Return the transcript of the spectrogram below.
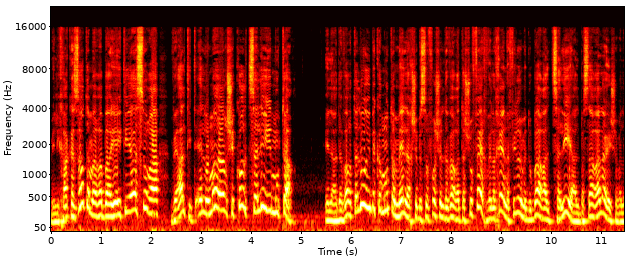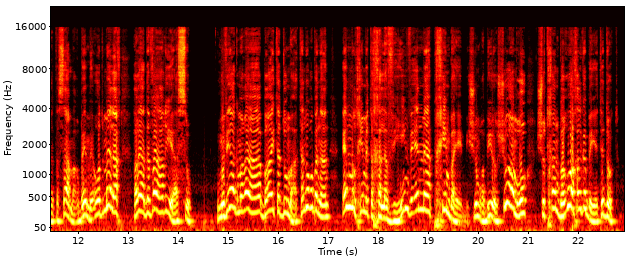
מליחה כזאת, אמר אביי, תהיה אסורה, ואל תטעה לומר שכל צלי מותר. אלא הדבר תלוי בכמות המלח שבסופו של דבר אתה שופך, ולכן אפילו אם מדובר על צלי, על בשר על האש, אבל אתה שם הרבה מאוד מלח, הרי הדבר יהיה אסור. ומביאה הגמרא ברייתא דומה, תנו רבנן, אין מולכים את החלבים ואין מהפכים בהם, משום רבי יהושע אמרו, שוטחן ברוח על גבי יתדות.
